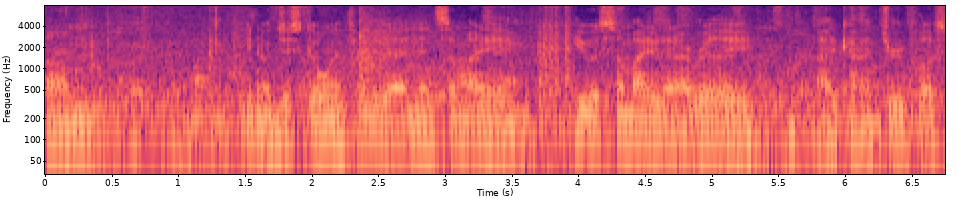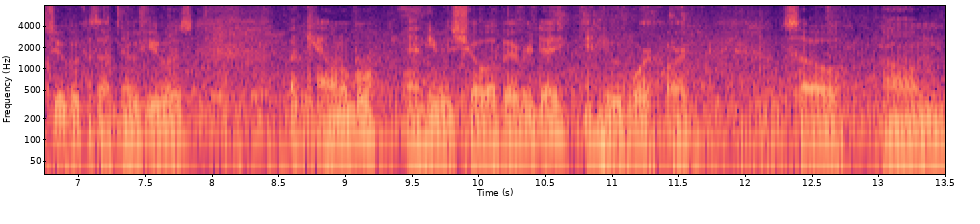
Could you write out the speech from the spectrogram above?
um, you know, just going through that, and then somebody, he was somebody that I really, I kind of drew close to because I knew he was accountable and he would show up every day and he would work hard. So um,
